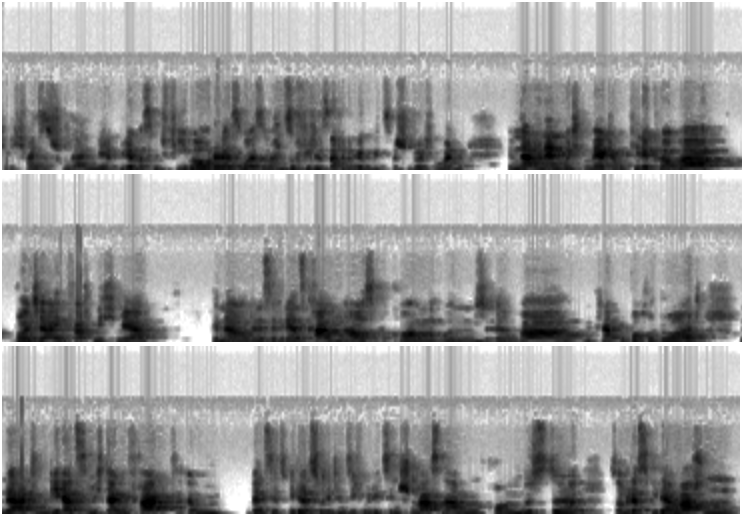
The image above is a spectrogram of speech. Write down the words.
ich, ich weiß es schon gar nicht mehr, wieder was mit Fieber oder so. Also waren so viele Sachen irgendwie zwischendurch, wo man im Nachhinein, wo ich gemerkt habe, okay, der Körper wollte einfach nicht mehr. Genau, und dann ist er wieder ins Krankenhaus gekommen und äh, war eine knappe Woche dort. Und da hatten die Ärzte mich dann gefragt, ähm, wenn es jetzt wieder zu intensivmedizinischen Maßnahmen kommen müsste, sollen wir das wieder machen?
